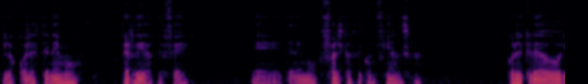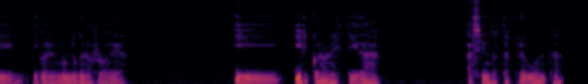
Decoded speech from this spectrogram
en los cuales tenemos pérdidas de fe, eh, tenemos faltas de confianza con el Creador y, y con el mundo que nos rodea. Y ir con honestidad haciendo estas preguntas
